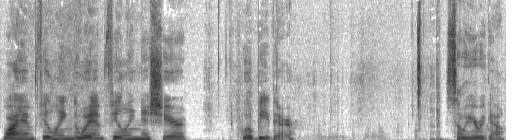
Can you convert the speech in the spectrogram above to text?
why I'm feeling the way I'm feeling this year will be there. So here we go.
